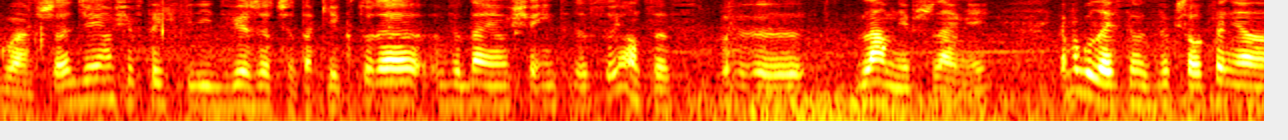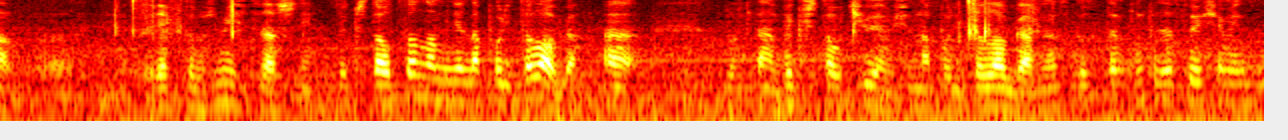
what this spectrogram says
głębsze. Dzieją się w tej chwili dwie rzeczy takie, które wydają się interesujące, yy, dla mnie przynajmniej. Ja w ogóle jestem z wykształcenia, jak to brzmi strasznie, wykształcono mnie na politologa. Zostałem, wykształciłem się na politologa, w związku z tym interesuję się między,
